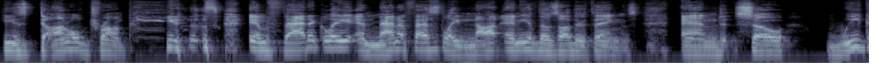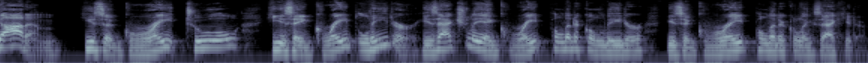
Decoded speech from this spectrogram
he's Donald Trump. He is emphatically and manifestly not any of those other things. And so we got him. He's a great tool. He's a great leader. He's actually a great political leader. He's a great political executive.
